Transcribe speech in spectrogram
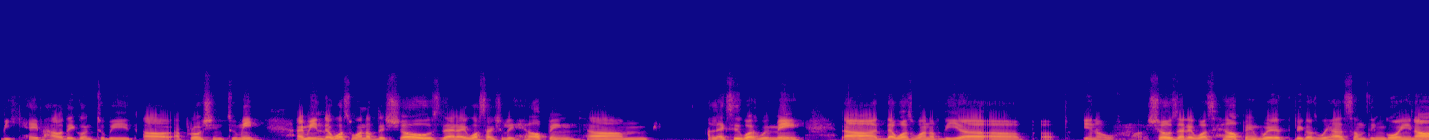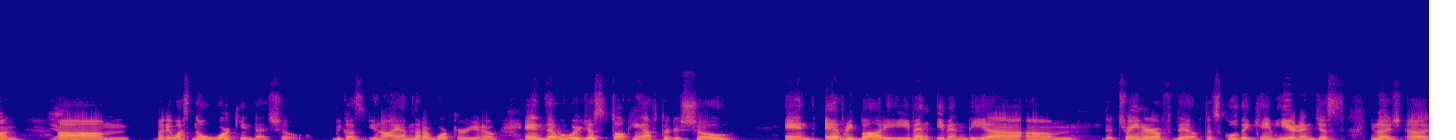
behave, how they're going to be uh, approaching to me. I mean, Yeah. there was one of the shows that I was actually helping. Um, Alexis was with me. Uh, that was one of the uh, uh, uh, you know shows that I was helping with because we had something going on. Yeah. Um, but it was no work in that show because you know I am not a worker, you know, and uh, we were just talking after the show and everybody even even the uh, um the trainer of the of the school they came here and just you know uh,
